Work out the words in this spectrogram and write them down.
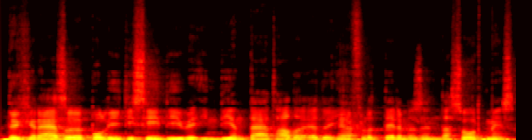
de grijze politici die we in die tijd hadden. Hè? De Ja. En dat soort mensen.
